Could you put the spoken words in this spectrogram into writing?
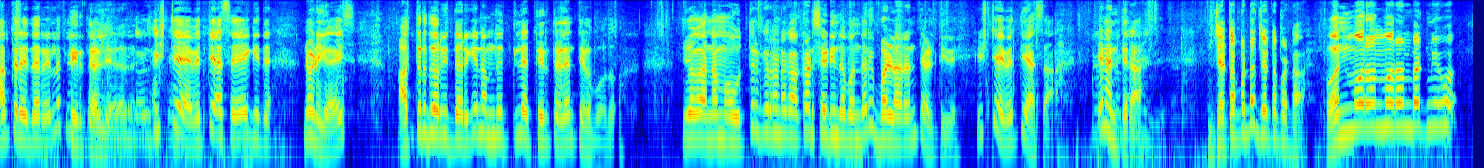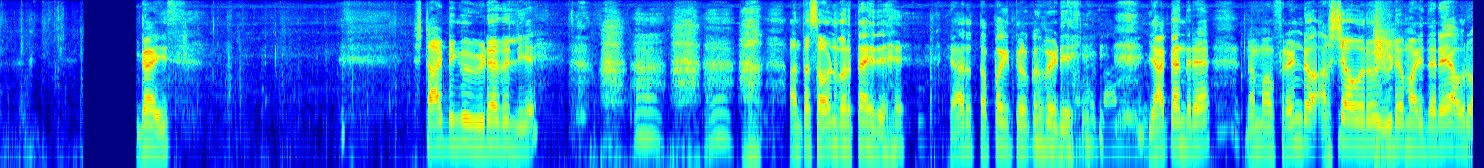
ಹತ್ರ ಇದ್ದಾರೆಲ್ಲ ತೀರ್ಥಹಳ್ಳಿ ಹೇಳೋದು. ಇಷ್ಟೇ ವ್ಯತ್ಯಾಸ ಹೇಗಿದೆ. ನೋಡಿ ಗೈಸ್ ಹತ್ರದವ್ರು ಇದ್ದವ್ರಿಗೆ ನಮ್ಮದು ಇಲ್ಲೇ ತೀರ್ಥಹಳ್ಳಿ ಅಂತ ಹೇಳ್ಬೋದು. ಇವಾಗ ನಮ್ಮ ಉತ್ತರ ಕರ್ನಾಟಕ ಆ ಕಡೆ ಸೈಡಿಂದ ಬಂದವ್ರಿಗೆ ಬಳ್ಳಾರಿ ಅಂತ ಹೇಳ್ತೀವಿ. ಇಷ್ಟೇ ವ್ಯತ್ಯಾಸ. ಏನಂತೀರಾ? ಜಟಪಟ ಜಟಪಟ. ಒನ್ ಮೋರ್ ಒನ್ ಮೋರ್ ಅನ್ಬೇಕು ನೀವು. ಗೈಸ್ ಸ್ಟಾರ್ಟಿಂಗು ವಿಡಿಯೋದಲ್ಲಿ ಅಂತ ಸೌಂಡ್ ಬರ್ತಾ ಇದೆ. ಯಾರು ತಪ್ಪಾಗಿ ತಿಳ್ಕೊಬೇಡಿ. ಯಾಕಂದರೆ ನಮ್ಮ ಫ್ರೆಂಡ್ ಹರ್ಷ ಅವರು ವಿಡಿಯೋ ಮಾಡಿದ್ದಾರೆ, ಅವರು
